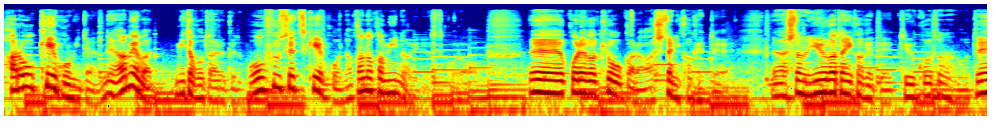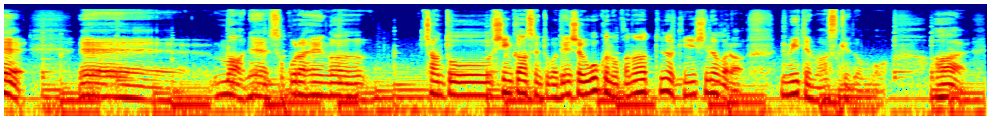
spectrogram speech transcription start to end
波浪警報みたいなね雨は見たことあるけど暴風雪警報なかなか見ないですから、えー、これが今日から明日にかけて明日の夕方にかけてということなので、えー、まあねそこら辺がちゃんと新幹線とか電車動くのかなっていうのは気にしながら見てますけども。はい。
